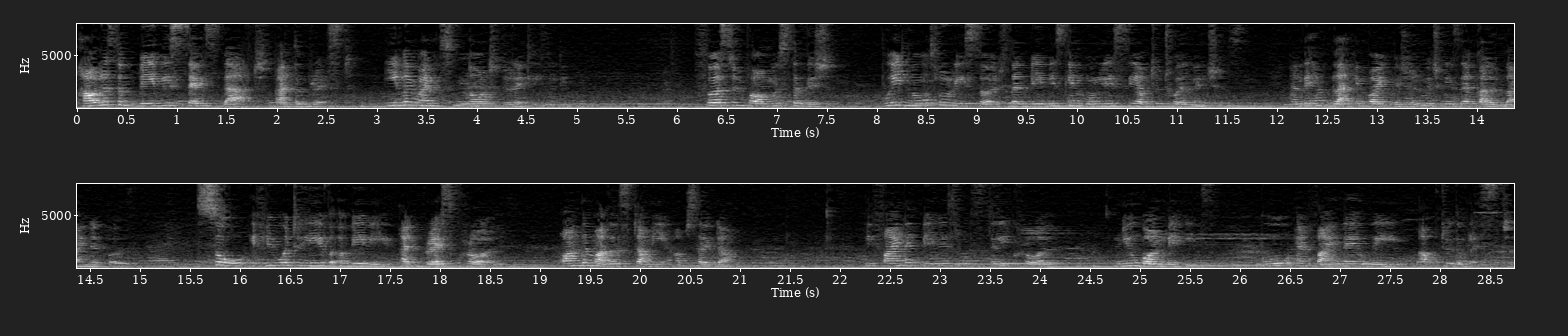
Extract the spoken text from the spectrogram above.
How does the baby sense that at the breast, even when it's not directly? First and foremost, the vision. We know through research that babies can only see up to 12 inches and they have black and white vision, which means they're colorblind at birth. So, if you were to leave a baby at breast crawl on the mother's tummy upside down, we find that babies would still crawl, newborn babies, go and find their way up to the breast.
